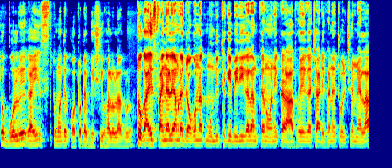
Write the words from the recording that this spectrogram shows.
তো বলবে গাইজ তোমাদের কতটা বেশি ভালো লাগল? তো গাইজ ফাইনালি আমরা জগন্নাথ মন্দির থেকে বেরিয়ে গেলাম, কেন অনেকটা রাত হয়ে গেছে আর এখানে চলছে মেলা।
